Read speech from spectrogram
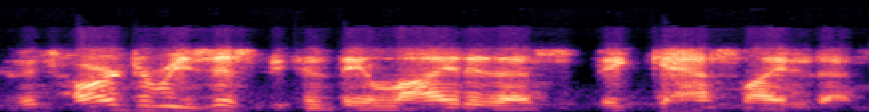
and it's hard to resist because they lied at us, they gaslighted us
